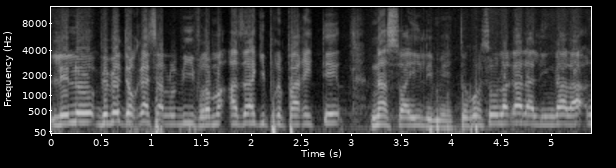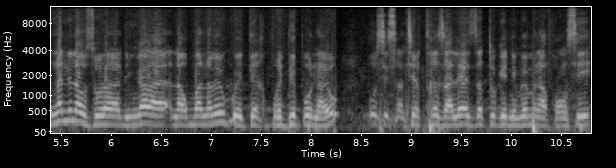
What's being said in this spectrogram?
lelo bébé Dorcas a lobby vraiment azala qui préparait na Swahili mais to kosola la lingala ngani na usola la lingala na même pour nayo pour se sentir très à l'aise tout que même en français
